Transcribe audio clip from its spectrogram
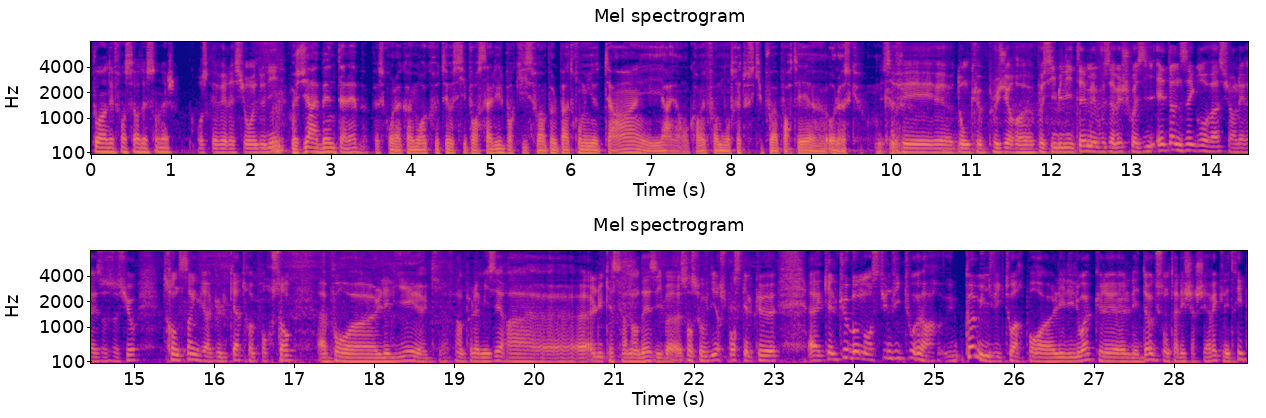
pour un défenseur de son âge. Grosse révélation, et Denis Moi, je dirais Ben Taleb, parce qu'on l'a quand même recruté aussi pour ça, Lille, pour qu'il soit un peu le patron milieu de terrain. Et il a encore une fois montré tout ce qu'il pouvait apporter euh, au LOSC. Donc, Ça euh, fait euh, donc plusieurs possibilités, mais vous avez choisi Edon Zegrova sur les réseaux sociaux, 35,4% euh, pour l'ailier qui a fait un peu la misère à Lucas Hernandez. Il va s'en souvenir, je pense, quelques, quelques moments. C'est une victoire, comme une victoire pour les Lillois que les Dogs sont allés chercher avec les tripes.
